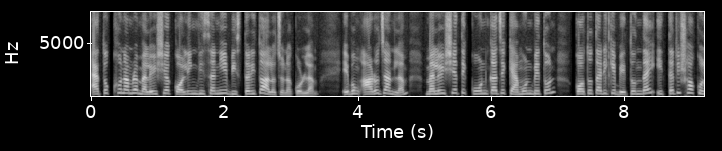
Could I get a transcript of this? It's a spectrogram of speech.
এতক্ষণ আমরা মালয়েশিয়া কলিং ভিসা নিয়ে বিস্তারিত আলোচনা করলাম এবং আরও জানলাম মালয়েশিয়াতে কোন কাজে কেমন বেতন, কত তারিখে বেতন দেয় ইত্যাদি সকল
